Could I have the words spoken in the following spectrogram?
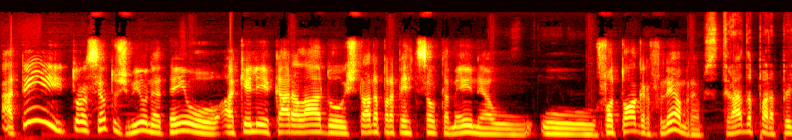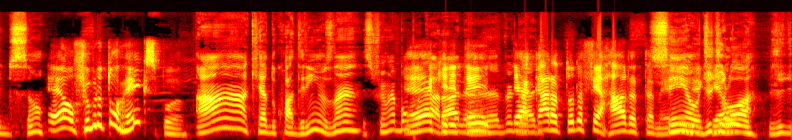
Ah, tem trocentos mil, né? Tem o, aquele cara lá do Estrada para Perdição também, né? O, o fotógrafo, lembra? Estrada para a Perdição. É, o filme do Tom Hanks, pô. Ah, que é do quadrinhos, né? Esse filme é bom é, pra que caralho, ele tem, é tem verdade. a cara toda ferrada também. Sim, é né? o Jude Que Law. Jude,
